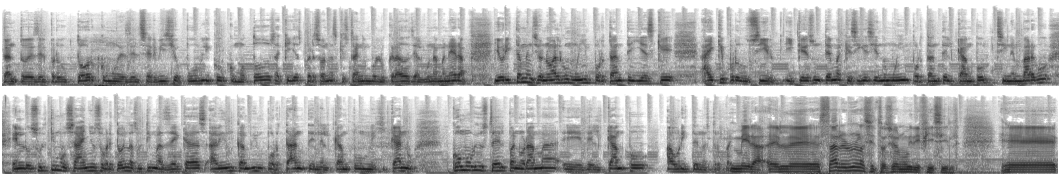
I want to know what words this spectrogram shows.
tanto desde el productor como desde el servicio público, como todas aquellas personas que están involucrados de alguna manera. Y ahorita mencionó algo muy importante y es que hay que producir y que es un tema que sigue siendo muy importante el campo. Sin embargo, en los últimos años, sobre todo en las últimas décadas, ha habido un cambio importante en el campo mexicano. ¿Cómo ve usted el panorama eh, del campo ahorita en nuestro país? Mira, el eh, estar en una situación muy difícil. Eh,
